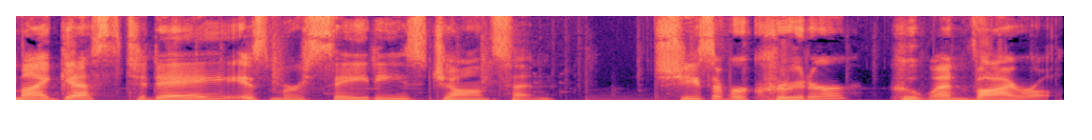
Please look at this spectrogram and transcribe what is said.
My guest today is Mercedes Johnson. She's a recruiter who went viral.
